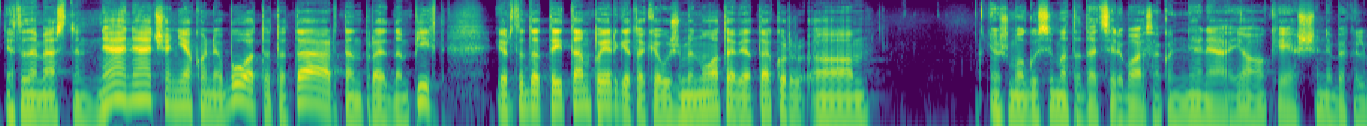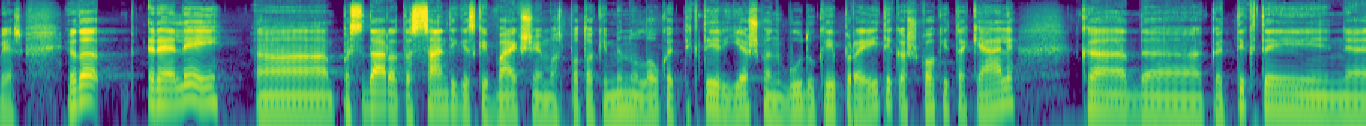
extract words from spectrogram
Ir tada mes ten, ne, ne, čia nieko nebuvo, ta, ta, ta, ar ten pradedam pykt. Ir tada tai tampa irgi tokia užminuota vieta, kur um, žmogus ima tada atsiriboja, sako, ne, ne, jo, okei, okay, aš čia nebekalbėsiu. Ir tada realiai pasidaro tas santykis kaip vaikščiojimas po tokį minų lauką, tik tai ir ieškant būdų, kaip praeiti kažkokį takelį, kad, kad tik tai ne,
